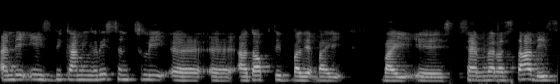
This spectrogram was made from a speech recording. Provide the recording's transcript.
and it is becoming recently uh, uh adopted by by by several studies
